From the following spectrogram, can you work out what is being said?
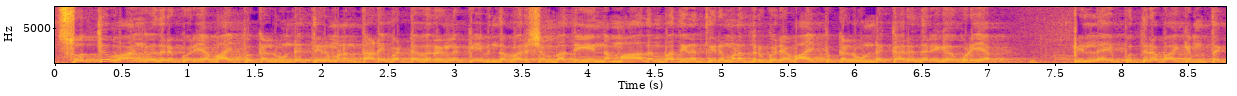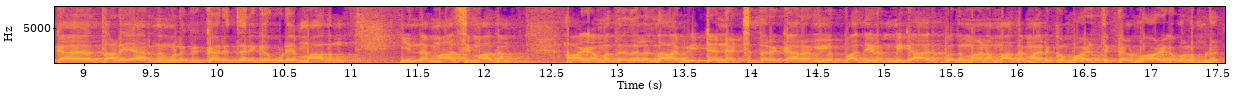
சொத்து வாங்குவதற்குரிய வாய்ப்புகள் உண்டு திருமணம் தடைப்பட்டவர்களுக்கு இந்த வருஷம் பார்த்தீங்க இந்த மாதம் பார்த்தீங்கன்னா திருமணத்திற்குரிய வாய்ப்புகள் உண்டு. கருத்தரிக்கக்கூடிய பிள்ளை புத்திர பாக்கியம் க- தடையாக இருந்தவங்களுக்கு கருத்தரிக்கக்கூடிய மாதம் இந்த மாசி மாதம். ஆக மொத்தத்தில் இந்த அவிட்ட நட்சத்திரக்காரர்கள் பார்த்தீங்கன்னா மிக அற்புதமான மாதமாக இருக்கும். வாழ்த்துக்கள் வாழ்க வளமுடன்.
